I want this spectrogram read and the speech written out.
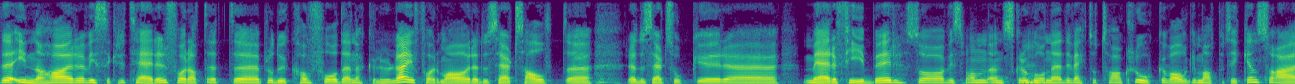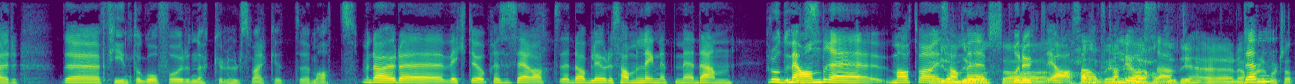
det innehar visse kriterier for at et eh, produkt kan få det nøkkelhullet, i form av redusert salt, eh, redusert sukker, eh, mer fiber. Så hvis man ønsker å gå ned i vekt og ta kloke valg i matbutikken, så er det fint å gå for nøkkelhullsmerket mat. Men da er det viktig å presisere at da blir det sammenlignet med den Produ- med andre matvarer i samme produkt. Ja, sant. vel, eller hadde de, eller den, har de fortsatt?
